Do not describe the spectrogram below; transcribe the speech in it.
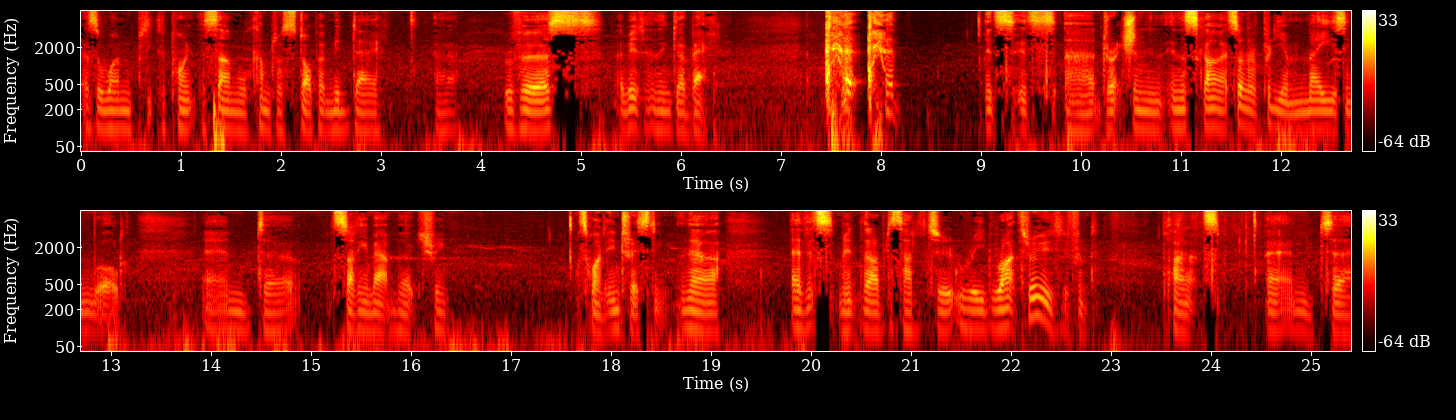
as at one particular point, the sun will come to a stop at midday, uh, reverse a bit, and then go back. its its uh, direction in the sky. It's sort of a pretty amazing world, and uh, studying about Mercury. It's quite interesting. Now, uh, this meant that I've decided to read right through different planets and uh,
